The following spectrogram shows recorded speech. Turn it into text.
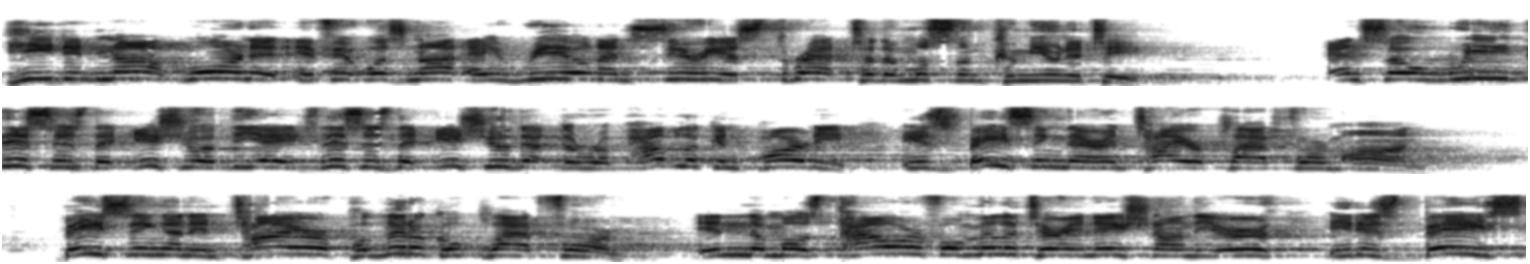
He did not warn it if it was not a real and serious threat to the Muslim community. And so we, this is the issue of the age. This is the issue that the Republican Party is basing their entire platform on. Basing an entire political platform in the most powerful military nation on the earth, it is based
